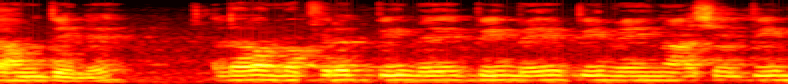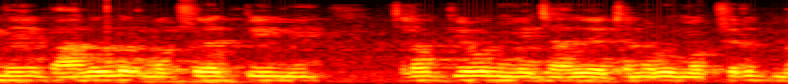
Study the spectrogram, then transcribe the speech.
တောင်းတင်တယ်အလ္လာဟ်ကမဂ်ဖီရတ်ပေးမယ်ပေးမယ်ပေးမယ်ငါအရှင်ပေးမယ်ဘာလို့လို့မဂ်ဖီရတ်ပေးမယ်ကျွန်တော်ပြောနေကြတယ်ကျွန်တော်တို့မဂ်ဖီရတ်မ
